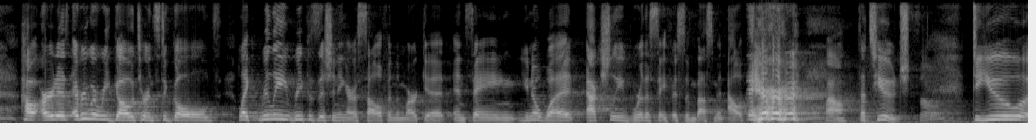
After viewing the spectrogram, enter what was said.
how artists, everywhere we go, turns to gold. Like really repositioning ourselves in the market and saying, you know what, actually, we're the safest investment out there. wow, that's huge. So. Do you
